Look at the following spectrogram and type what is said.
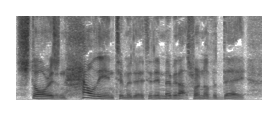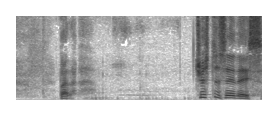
stories and how they intimidated him. Maybe that's for another day. But just to say this,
